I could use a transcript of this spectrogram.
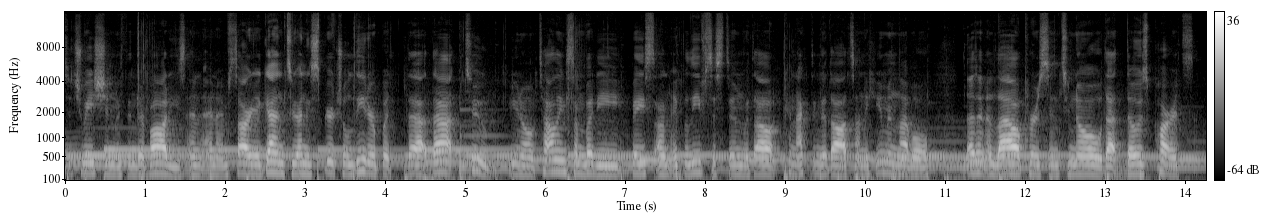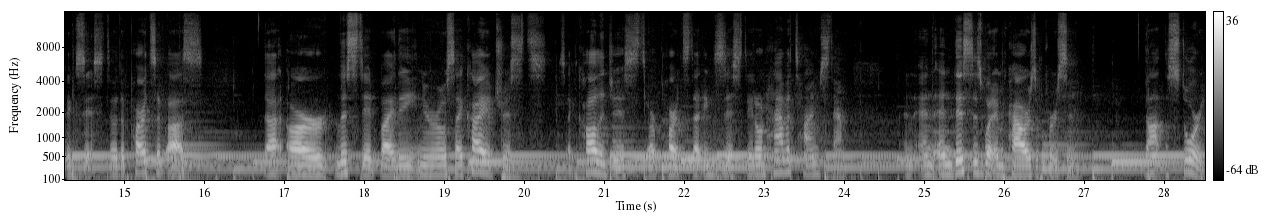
situation within their bodies. And, and I'm sorry again to any spiritual leader, but that, that too, you know, telling somebody based on a belief system without connecting the dots on a human level doesn't allow a person to know that those parts exist. So the parts of us that are listed by the neuropsychiatrists, psychologists, are parts that exist. They don't have a timestamp. And, and, and this is what empowers a person, not the story.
